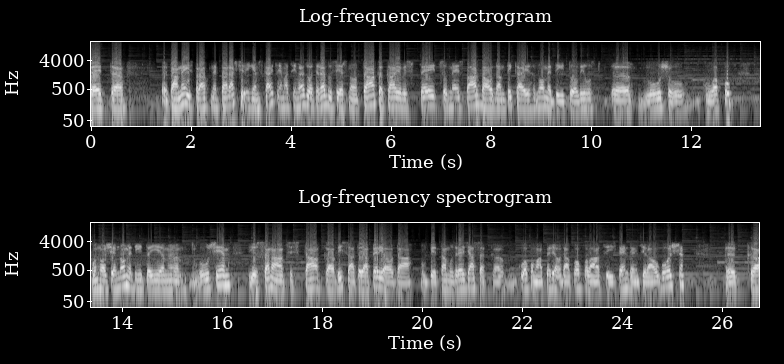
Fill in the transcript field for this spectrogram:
Bet tā neizpratne par atšķirīgiem skaitļiem, acīm redzot, ir radusies no tā, ka, kā jau es teicu, mēs pārbaudām tikai nomedīto vilstu lūšu kopu. Un no šiem nomedītajiem um, lūšiem ir sanācis tā, ka visā tajā periodā, un pie tam uzreiz jāsaka, ka kopumā periodā populācijas tendence ir augoša, eh, ka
